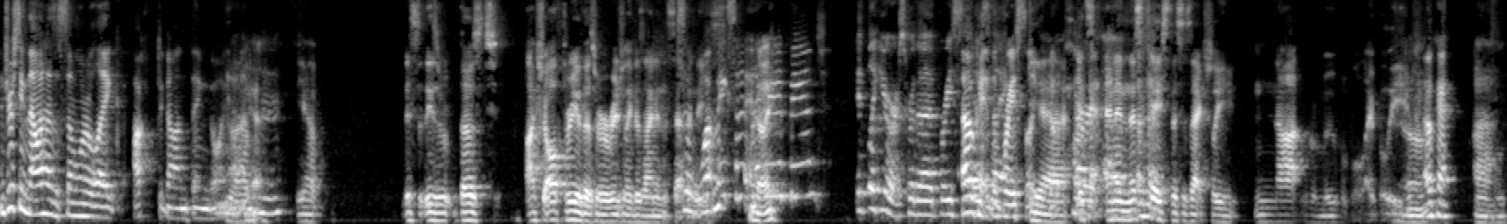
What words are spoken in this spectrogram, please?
Interesting. That one has a similar like octagon thing going Yeah. on. Yeah. Mhm. Yep. This these are those. Two, actually, all three of those were originally designed in the seventies. So seventies. what makes it an Really? integrated band? It's like yours, where the bracelet. Okay, is the like, bracelet. Yeah, part it's, and in this Okay. case, this is actually not removable. I believe. Okay. Um,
